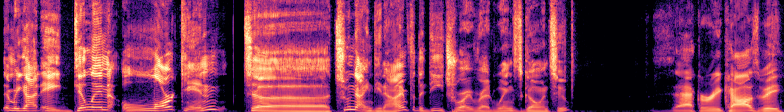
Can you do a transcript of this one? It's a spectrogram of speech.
Then we got a Dylan Larkin to 299 for the Detroit Red Wings going to. Zachary Cosby.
